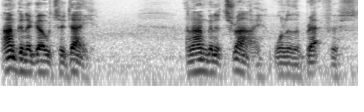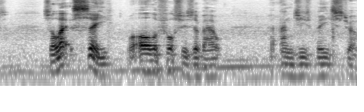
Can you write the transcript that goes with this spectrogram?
I'm going to go today and I'm going to try one of the breakfasts. So let's see what all the fuss is about at Angie's Bistro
